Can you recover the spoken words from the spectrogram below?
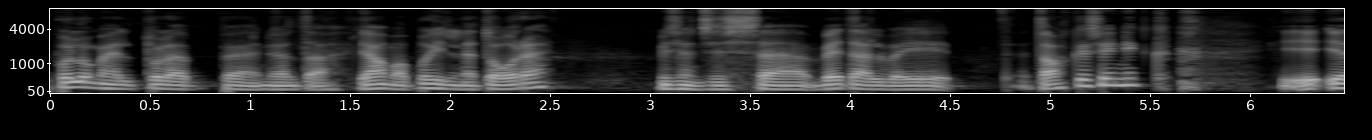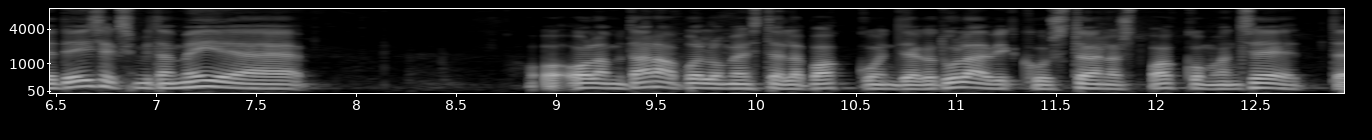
põllumehelt tuleb nii-öelda jaama põhiline toore, mis on siis vedel või tahkesünnik, ja teiseks, mida meie oleme täna põllumeestele pakkunud ja ka tulevikus tõenäoliselt pakume, on see, et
